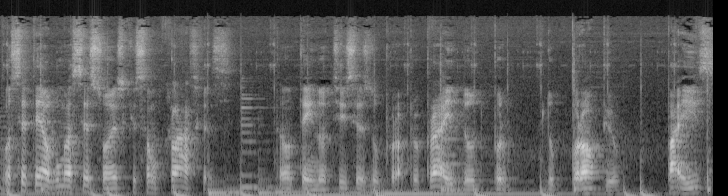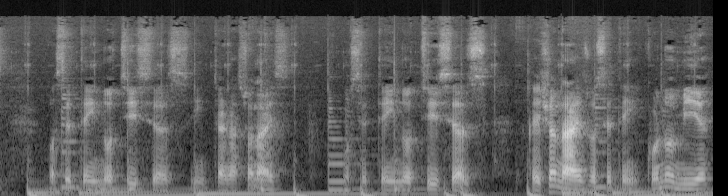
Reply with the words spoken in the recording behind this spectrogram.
você tem algumas seções que são clássicas. Então tem notícias do próprio do, do próprio país, você tem notícias internacionais, você tem notícias regionais, você tem economia,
